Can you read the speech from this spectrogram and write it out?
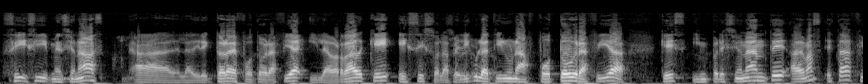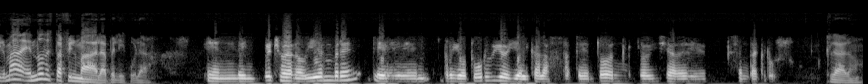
Sí, sí, mencionabas a la directora de fotografía y la verdad que es eso, la película tiene una fotografía que es impresionante. Además, está filmada, ¿en dónde está filmada la película? En 28 de noviembre, en Río Turbio y El Calafate, todo en la provincia de Santa Cruz. Claro,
